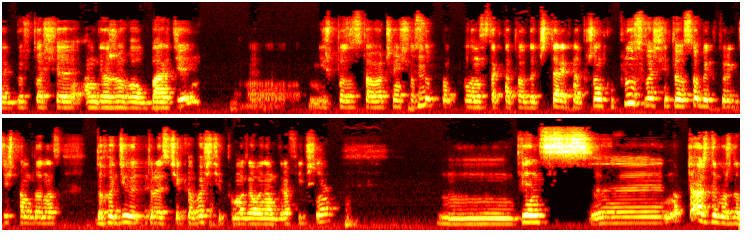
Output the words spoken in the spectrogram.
jakby w to się angażował bardziej niż pozostała część mhm. osób. No, było nas tak naprawdę czterech na początku, plus właśnie te osoby, które gdzieś tam do nas dochodziły, które z ciekawości pomagały nam graficznie. Mm, więc e, no, każdy można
